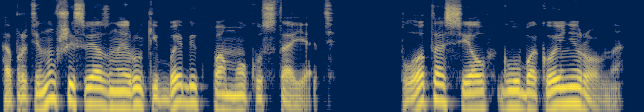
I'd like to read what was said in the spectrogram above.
а протянувший связанные руки Бэббит помог устоять. Плот осел глубоко и неровно.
